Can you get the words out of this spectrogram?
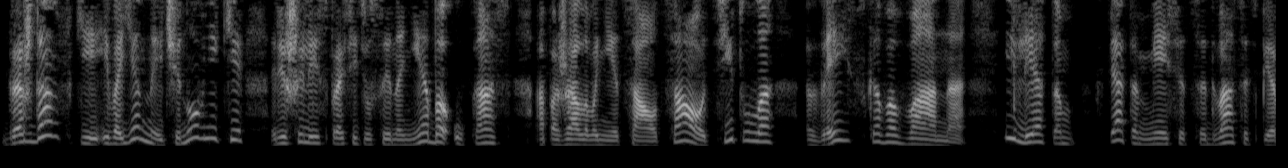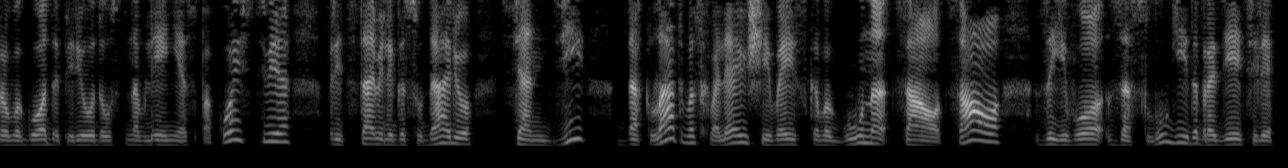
Гражданские и военные чиновники решили спросить у сына неба указ о пожаловании Цао-Цао титула Вейского вана и летом в пятом месяце 21 года периода установления спокойствия представили государю Сянди доклад, восхваляющий вейского гуна Цао-Цао за его заслуги и добродетели,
